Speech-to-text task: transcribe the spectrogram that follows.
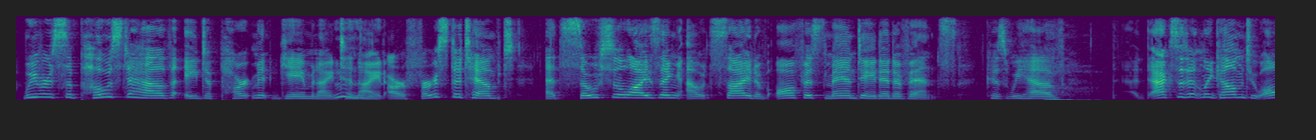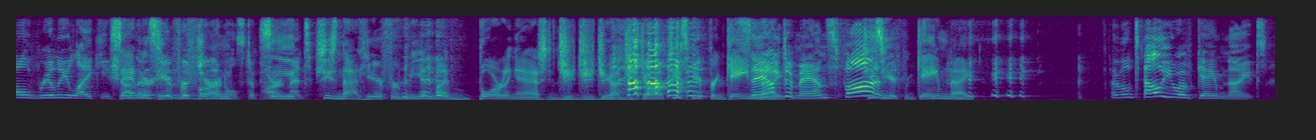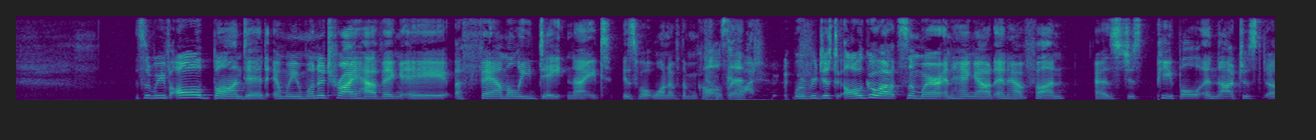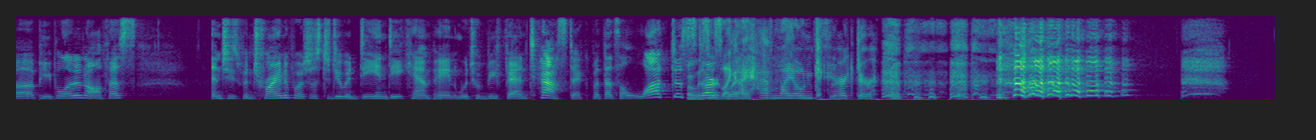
We were supposed to have a department game night hmm. tonight, our first attempt at socializing outside of office mandated events. Because we have accidentally come to all really like each Sam other is here in for the fun. journals department. See, she's not here for me and my boring ass j- j- j- job. She's here for game Sam night. Sam demands fun. She's here for game night. I will tell you of game night. so we've all bonded and we want to try having a a family date night is what one of them calls Oh, it where we just all go out somewhere and hang out and have fun as just people and not just uh, people in an office and she's been trying to push us to do a D&D campaign which would be fantastic but that's a lot to start Melissa's like, with I have my own character.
